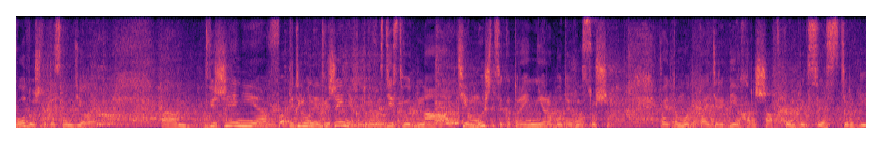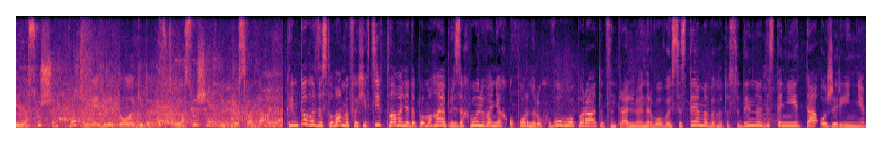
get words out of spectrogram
воду что-то с ним делает. Эм, Движение, определенные движения, которые воздействуют на те мышцы, которые не работают на суше. Поэтому такая терапия хороша в комплексе с терапией на суше. Да, там реабилитологи, допустим, на суше и плюс вода. Крім того, за словами фахівців, плавання допомагає при захворюваннях опорно-рухового апарату, центральної нервової системи, вегетосудинної дистанії та ожирінні.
